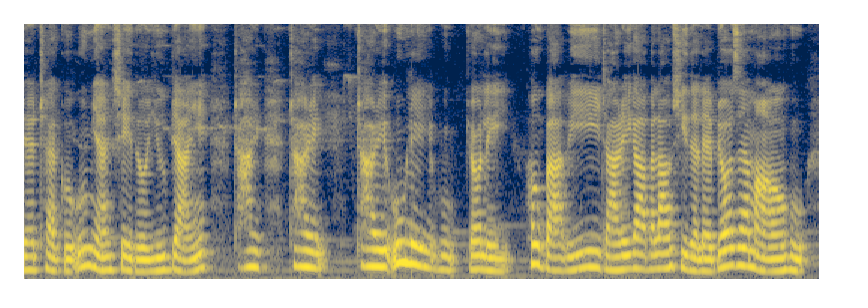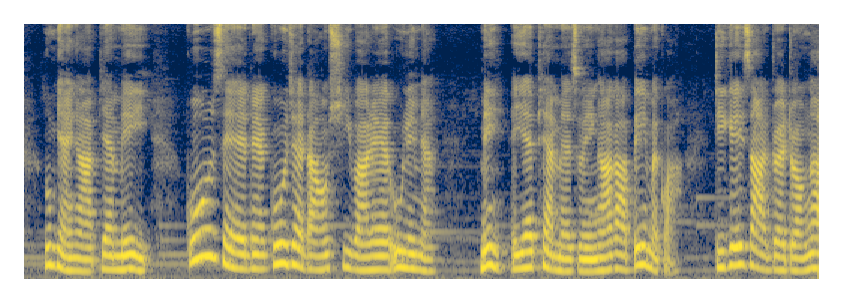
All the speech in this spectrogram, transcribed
ရွက်ထက်ကိုဥမြိုင်ရှိသို့ယူပြရင်ဒါတွေဒါတွေဒါတွေဥလေးဟုပြောလေဟုတ်ပါပြီဒါတွေကဘယ်လောက်ရှိတယ်လဲပြောစမ်းမအောင်ဟုဥမြိုင်ကပြန်မေး90နဲ့9ချက်တောင်ရှိပါတယ်ဥလေးမြိုင်မင်းအရက်ဖြတ်မယ်ဆိုရင်ငါကပေးမယ်ကွာဒီကိစ္စအတွက်တော့ငါ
